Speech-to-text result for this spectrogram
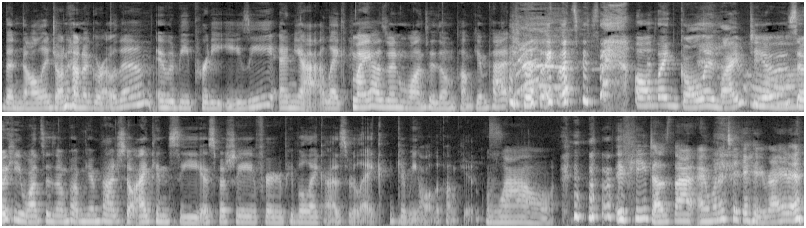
the knowledge on how to grow them, it would be pretty easy. And yeah, like my husband wants his own pumpkin patch. like that's his whole like goal in life too. Aw. So he wants his own pumpkin patch. So I can see, especially for people like us, who are like, give me all the pumpkins. Wow. if he does that, I want to take a hayride and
